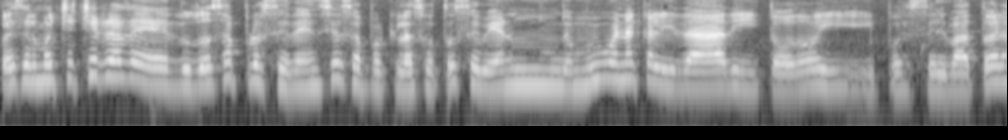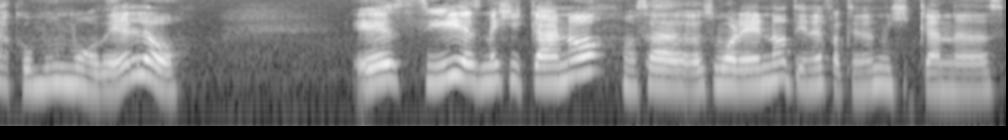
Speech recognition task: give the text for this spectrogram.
pues el muchacho era de dudosa procedencia, o sea, porque las fotos se veían de muy buena calidad y todo, y pues el vato era como un modelo. Es, sí, es mexicano, o sea, es moreno, tiene facciones mexicanas,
